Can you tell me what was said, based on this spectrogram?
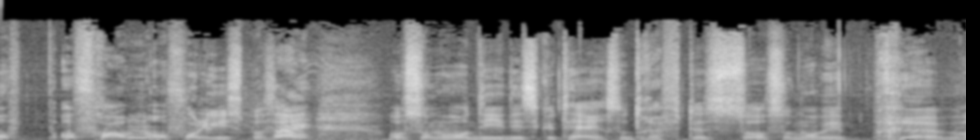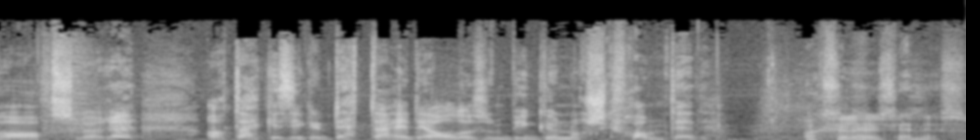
opp og fram og få lys på seg. Og så må de diskuteres og drøftes. Og så må vi prøve å avsløre at det er ikke sikkert dette er idealet som bygger norsk framtid. Aksel Helsenius.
